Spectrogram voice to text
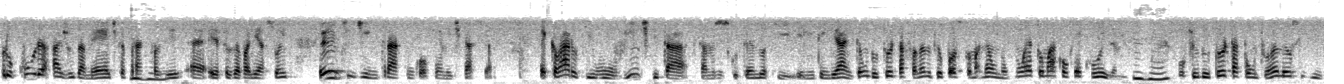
Procura ajuda médica para uhum. fazer é, essas avaliações antes de entrar com qualquer medicação. É claro que o ouvinte que está tá nos escutando aqui, ele entender, ah, então o doutor está falando que eu posso tomar. Não, não, não é tomar qualquer coisa. Uhum. O que o doutor está pontuando é o seguinte,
